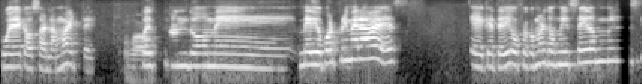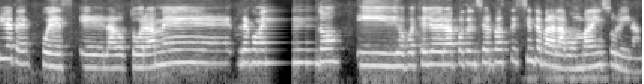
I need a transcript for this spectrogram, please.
puede causar la muerte. Pues cuando me, me, dio por primera vez, eh, que te digo, fue como el 2006-2007, pues eh, la doctora me recomendó y dijo pues que yo era potencial paciente para la bomba de insulina.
